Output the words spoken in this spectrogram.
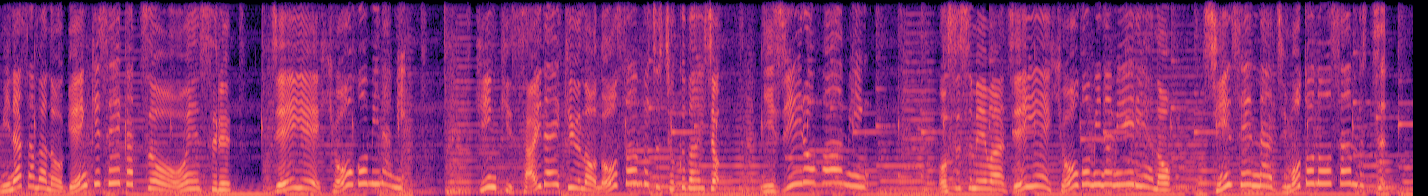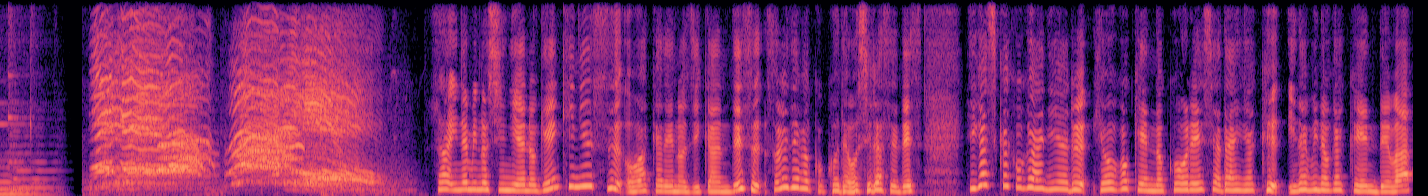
皆様の元気生活を応援する JA 兵庫南近畿最大級の農産物直売所虹色ファーミンおすすめは JA 兵庫南エリアの新鮮な地元農産物さあ、南のシニアの元気ニュースお別れの時間です。それではここでお知らせです。東加古川にある兵庫県の高齢者大学稲美野学園では、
